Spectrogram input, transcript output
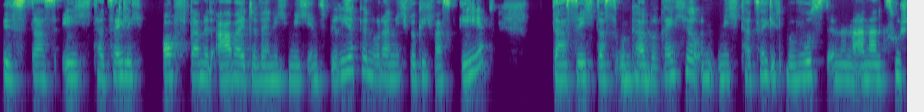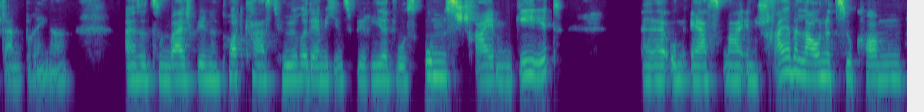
ist, dass ich tatsächlich oft damit arbeite, wenn ich nicht inspiriert bin oder nicht wirklich was geht, dass ich das unterbreche und mich tatsächlich bewusst in einen anderen Zustand bringe. Also zum Beispiel einen Podcast höre, der mich inspiriert, wo es ums Schreiben geht, äh, um erstmal in Schreibelaune zu kommen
